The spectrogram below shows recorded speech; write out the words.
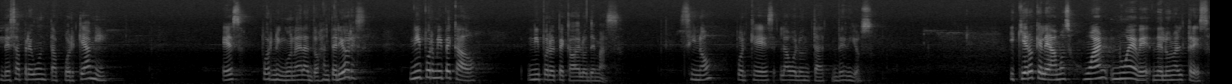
de esa pregunta, ¿por qué a mí? es por ninguna de las dos anteriores, ni por mi pecado, ni por el pecado de los demás, sino porque es la voluntad de Dios. Y quiero que leamos Juan 9 del 1 al 3.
